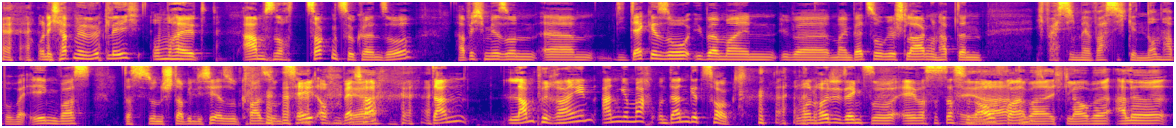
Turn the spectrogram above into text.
Und ich habe mir wirklich, um halt abends noch zocken zu können, so, habe ich mir so ein, ähm, die Decke so über mein, über mein Bett so geschlagen und habe dann, ich weiß nicht mehr, was ich genommen habe, aber irgendwas, dass ich so eine Stabilität, also quasi so ein Zelt auf dem Bett Ja. hab, dann Lampe rein, angemacht und dann gezockt. Wo man heute denkt so, ey, was ist das für ein Ja, Aufwand? aber ich glaube, alle,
